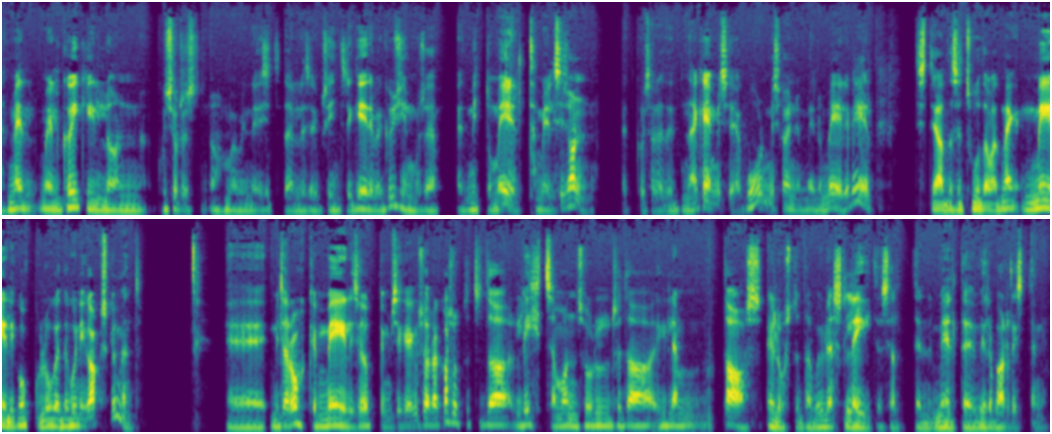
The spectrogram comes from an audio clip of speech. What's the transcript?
et meil, meil kõigil on, kusjuures noh, ma võin esitada jälle sihukese intrigeeriva küsimuse, et mitu meelt meil siis on, et kui sa räägid nägemise ja kuulmise on ju, meil on meeli veel, siis teadlased suudavad meeli kokku lugeda kuni kakskümmend mida rohkem meeli sa õppimise käigus ära kasutad, seda lihtsam on sul seda hiljem taas elustada või üles leida sealt meelte virvarrist onju.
